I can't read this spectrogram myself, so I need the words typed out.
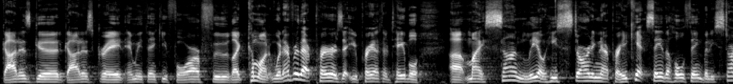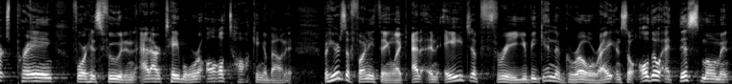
God is good, God is great, and we thank you for our food. Like, come on, whatever that prayer is that you pray at the table, uh, my son Leo, he's starting that prayer. He can't say the whole thing, but he starts praying for his food. And at our table, we're all talking about it. But here's the funny thing like at an age of three, you begin to grow, right? And so, although at this moment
